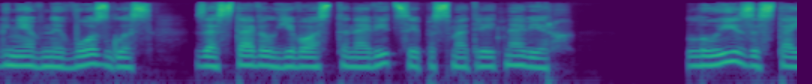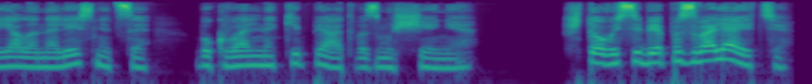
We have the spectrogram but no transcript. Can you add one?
Гневный возглас заставил его остановиться и посмотреть наверх. Луиза стояла на лестнице, буквально кипя от возмущения. «Что вы себе позволяете?»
